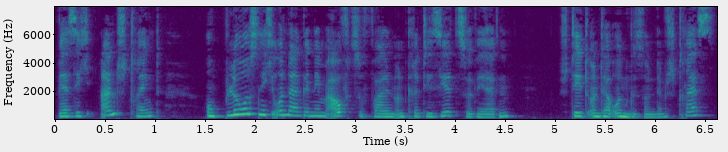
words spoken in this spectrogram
Wer sich anstrengt, um bloß nicht unangenehm aufzufallen und kritisiert zu werden, steht unter ungesundem Stress.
